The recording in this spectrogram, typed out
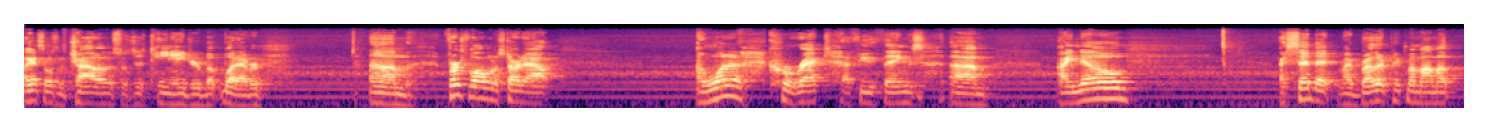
I guess I wasn't a child, I was just a teenager, but whatever. Um, first of all, I want to start out I want to correct a few things. Um, I know I said that my brother picked my mom up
